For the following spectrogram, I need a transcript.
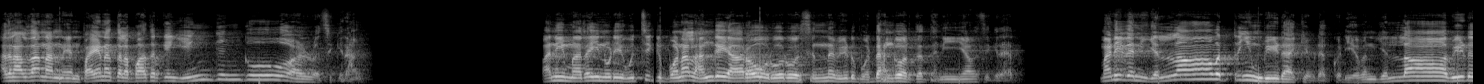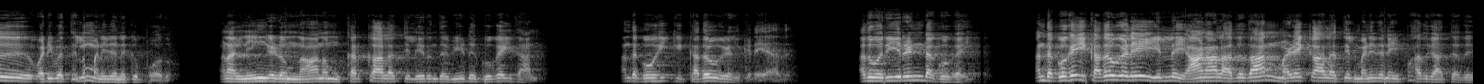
அதனால தான் நான் என் பயணத்தில் பார்த்துருக்கேன் எங்கெங்கோ ஆள் வசிக்கிறாங்க. பனிமலையினுடைய உச்சிக்கு போனால் அங்கே யாரோ ஒரு ஒரு சின்ன வீடு போட்டு அங்கே ஒருத்தர் தனியாக வசிக்கிறார். மனிதன் எல்லாவற்றையும் வீடாக்கி விடக்கூடியவன். எல்லா வீடு வடிவத்திலும் மனிதனுக்கு போதும். ஆனால் நீங்களும் நானும் கற்காலத்தில் இருந்த வீடு குகை தான் அந்த குகைக்கு கதவுகள் கிடையாது. அது ஒரு இருண்ட குகை. அந்த குகை கதவுகளே இல்லை. ஆனால் அதுதான் மழைக்காலத்தில் மனிதனை பாதுகாத்தது.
